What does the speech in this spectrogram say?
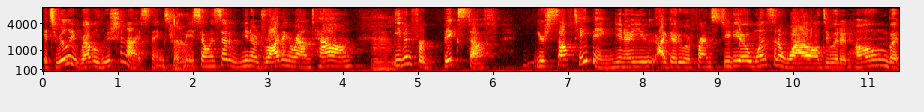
it's really revolutionized things for me. So instead of you know driving around town Mm-hmm. even for big stuff you're self-taping. You know you i go to a friend's studio. Once in a while i'll do it at home but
